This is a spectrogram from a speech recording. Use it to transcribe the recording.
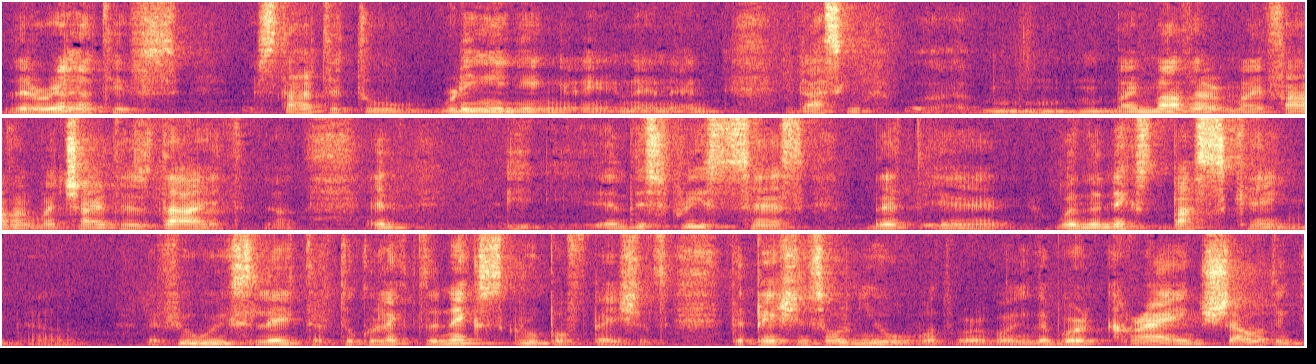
the relatives started to ringing and, and, and asking, my mother, my father, my child has died. And, he, and this priest says that uh, when the next bus came, a few weeks later to collect the next group of patients. The patients all knew what were going. They were crying, shouting,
